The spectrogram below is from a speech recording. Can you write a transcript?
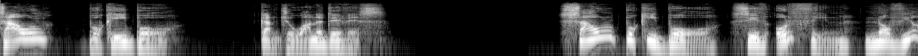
Sawl Bwci Bo gan Joanna Davies Sawl bwci bo sydd wrthi'n nofio?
